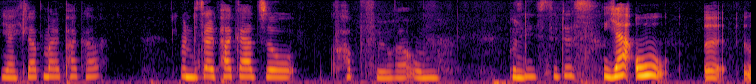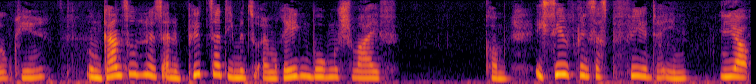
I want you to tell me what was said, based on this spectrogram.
Ja, ich glaube mal Alpaka. Und das Alpaka hat so Kopfhörer um. Und- Siehst du das? Ja, oh, äh, okay. Und ganz unten ist eine Pizza, die mit so einem Regenbogenschweif kommt. Ich sehe übrigens das Buffet hinter ihm. Ja,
